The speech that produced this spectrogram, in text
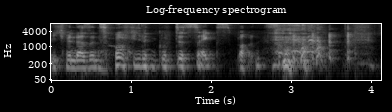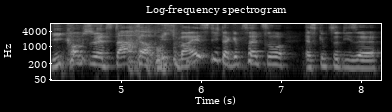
ich finde, da sind so viele gute Sexspots. Wie kommst du jetzt darauf? Ich weiß nicht, da gibt es halt so, es gibt so diese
